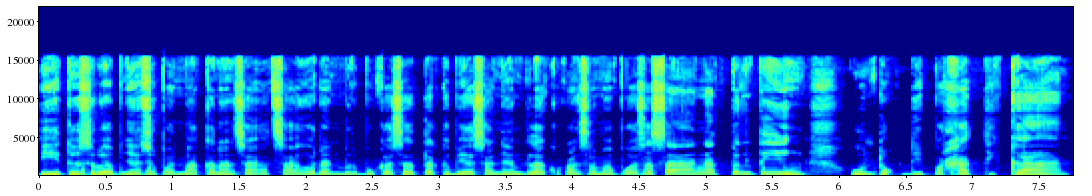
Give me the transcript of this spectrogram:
Itu sebabnya asupan makanan saat sahur dan berbuka serta kebiasaan yang dilakukan selama puasa sangat penting untuk diperhatikan.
